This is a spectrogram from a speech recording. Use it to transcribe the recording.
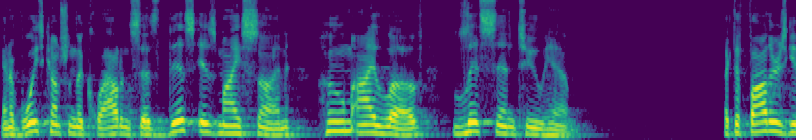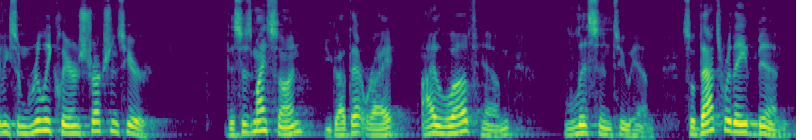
And a voice comes from the cloud and says, This is my son, whom I love. Listen to him. Like the Father is giving some really clear instructions here. This is my son. You got that right. I love him. Listen to him. So that's where they've been.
